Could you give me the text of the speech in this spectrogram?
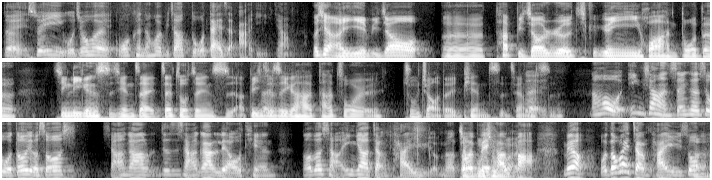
对，所以我就会我可能会比较多带着阿姨这样。而且阿姨也比较呃，她比较热，愿意花很多的精力跟时间在在做这件事啊。毕竟这是一个她她作为主角的片子，这样子。然后我印象很深刻，是我都有时候想要跟她，就是想要跟她聊天，然后都想硬要讲台语，有没有？都会被他骂。没有，我都会讲台语说、嗯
